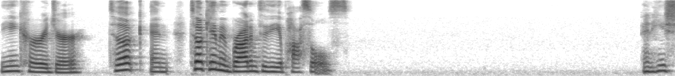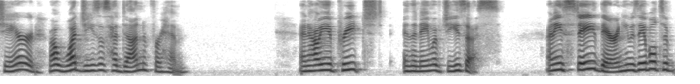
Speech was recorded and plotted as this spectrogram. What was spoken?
the encourager, took and took him and brought him to the apostles. And he shared about what Jesus had done for him and how he had preached in the name of Jesus. And he stayed there and he was able to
